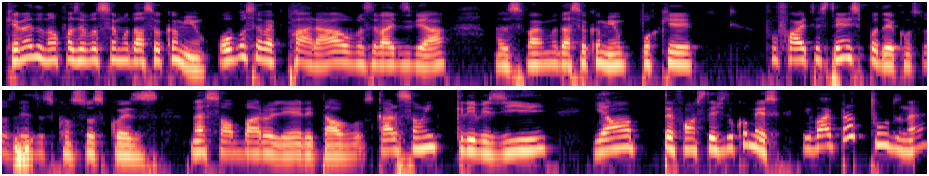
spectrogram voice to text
querendo ou não fazer você mudar seu caminho. Ou você vai parar ou você vai desviar, mas você vai mudar seu caminho porque Foo Fighters tem esse poder com suas letras, com suas coisas. Não é só barulheira e tal. Os caras são incríveis e, e é uma performance desde o começo. E vai pra tudo, né?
